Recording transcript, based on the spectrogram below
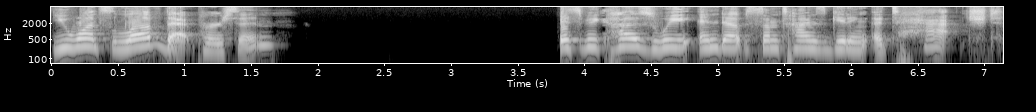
You once loved that person. It's because we end up sometimes getting attached.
